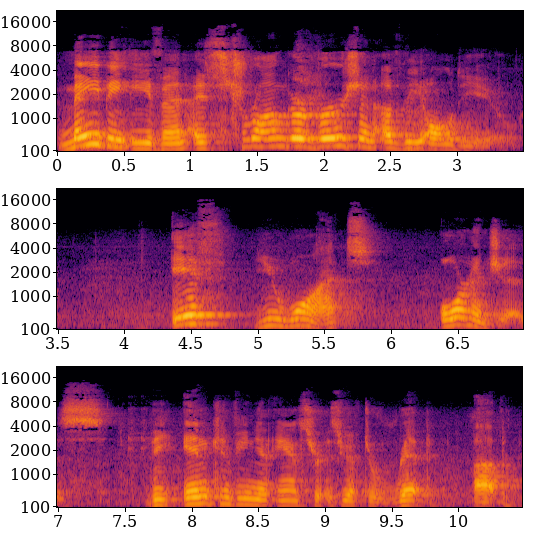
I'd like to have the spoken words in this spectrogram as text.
Maybe even a stronger version of the old you. If you want oranges, the inconvenient answer is you have to rip up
